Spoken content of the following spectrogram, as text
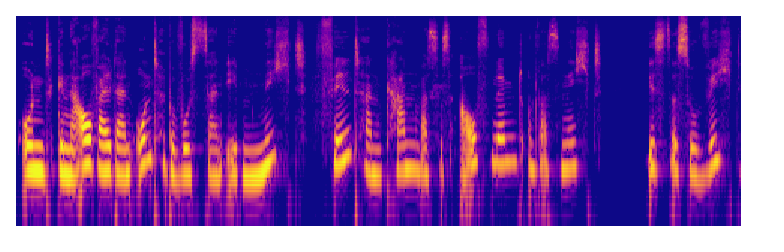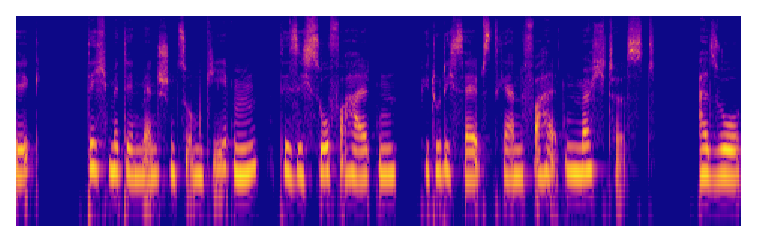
Und genau weil dein Unterbewusstsein eben nicht filtern kann, was es aufnimmt und was nicht, ist es so wichtig, dich mit den Menschen zu umgeben, die sich so verhalten, wie du dich selbst gerne verhalten möchtest. Also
